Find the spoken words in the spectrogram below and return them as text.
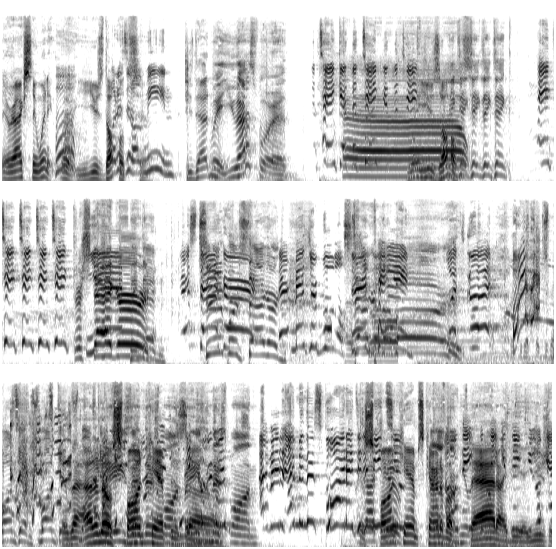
They were actually winning. Whoa, you used What ults. does it all mean? She's dead. Wait, you asked for it. The tank. Get the tank. Get the tank. Yeah, use Uh, ults. Tank, tank, tank, tank. Tank. Tank. Tank. Tank. Tank. They're staggered. Tank dead. They're Super staggered. staggered. They're miserable. They're in pain. What's good? Spawn camp, spawn camp. I don't know if spawn camp is. in Uh, their. I'm in. I'm in the spawn. I didn't spawn camp's kind of a thank bad thank idea. Okay, usually,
